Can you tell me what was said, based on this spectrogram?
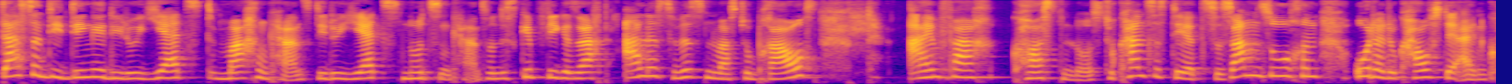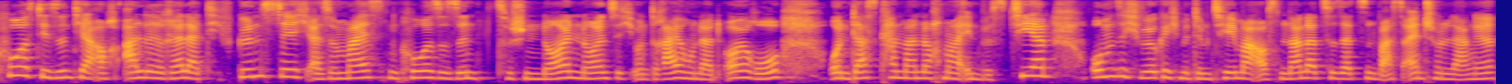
Das sind die Dinge, die du jetzt machen kannst, die du jetzt nutzen kannst. Und es gibt, wie gesagt, alles Wissen, was du brauchst einfach kostenlos. Du kannst es dir jetzt zusammensuchen oder du kaufst dir einen Kurs. Die sind ja auch alle relativ günstig. Also meisten Kurse sind zwischen 99 und 300 Euro und das kann man nochmal investieren, um sich wirklich mit dem Thema auseinanderzusetzen, was einen schon lange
